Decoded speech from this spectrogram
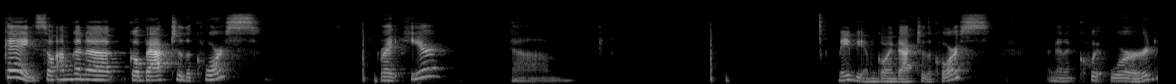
Okay, so I'm gonna go back to the course right here. Um, maybe I'm going back to the course. I'm gonna quit Word.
